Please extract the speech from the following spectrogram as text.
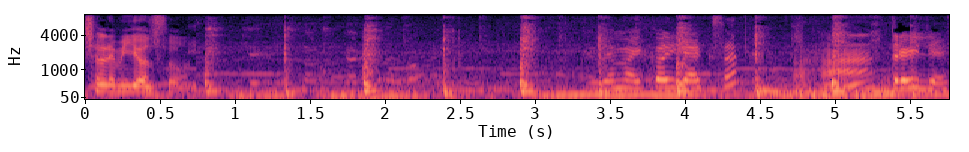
Échale mi Johnson. Es de Michael Jackson. Ajá. Trailer.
